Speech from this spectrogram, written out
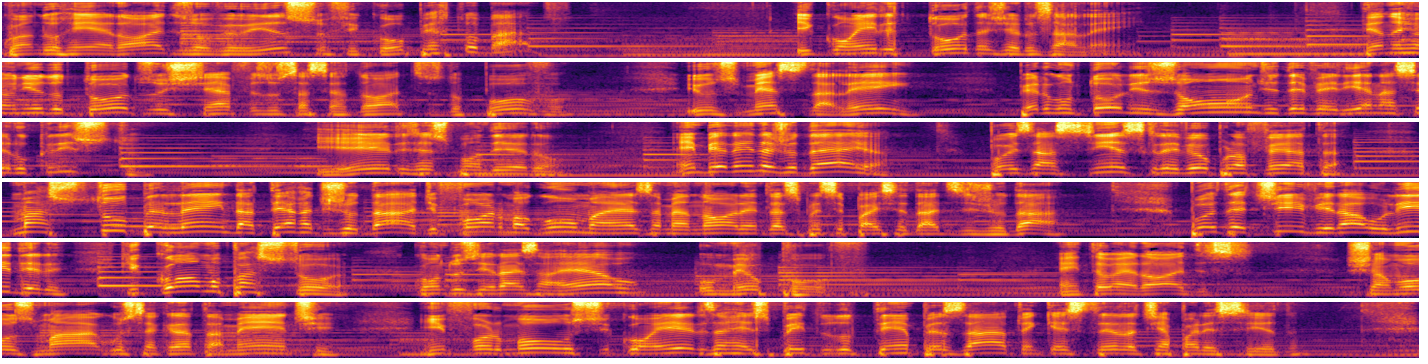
Quando o rei Herodes ouviu isso, ficou perturbado, e com ele toda Jerusalém. Tendo reunido todos os chefes dos sacerdotes do povo e os mestres da lei, perguntou-lhes onde deveria nascer o Cristo. E eles responderam: Em Belém da Judéia, pois assim escreveu o profeta. Mas tu, Belém, da terra de Judá, de forma alguma és a menor entre as principais cidades de Judá, pois de ti virá o líder que, como pastor, conduzirá Israel, o meu povo. Então Herodes chamou os magos secretamente, informou-se com eles a respeito do tempo exato em que a estrela tinha aparecido.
